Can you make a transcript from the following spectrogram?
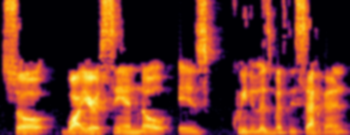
So what you're seeing now is Queen Elizabeth II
